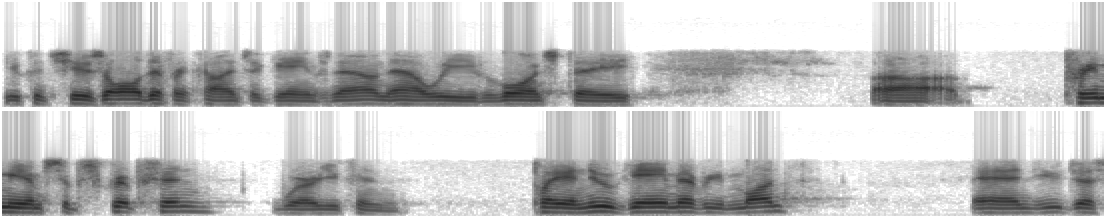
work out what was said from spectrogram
You can choose all different kinds of games now. Now we launched a uh, premium subscription where you can play a new game every month and you just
